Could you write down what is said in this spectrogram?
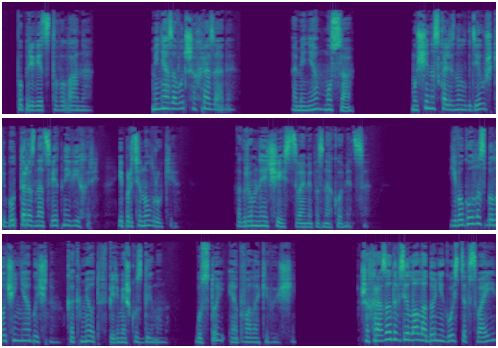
— поприветствовала она. «Меня зовут Шахразада, а меня Муса». Мужчина скользнул к девушке, будто разноцветный вихрь, и протянул руки. «Огромная честь с вами познакомиться». Его голос был очень необычным, как мед вперемешку с дымом, густой и обволакивающий. Шахразада взяла ладони гостя в свои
